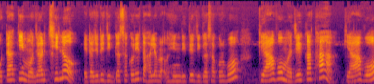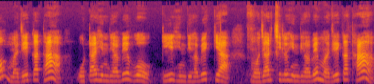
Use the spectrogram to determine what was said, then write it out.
ওটা কি মজার ছিল? এটা যদি জিজ্ঞাসা করি, তাহলে হিন্দিতে জিজ্ঞাসা করব, ক্যা ও মজে কা থা? ক্যা ও মজে কা থা? ওটার হিন্দি হবে ও। কি হিন্দি হবে ক্যা? মজার ছিল হিন্দি হবে মজে কা থা?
